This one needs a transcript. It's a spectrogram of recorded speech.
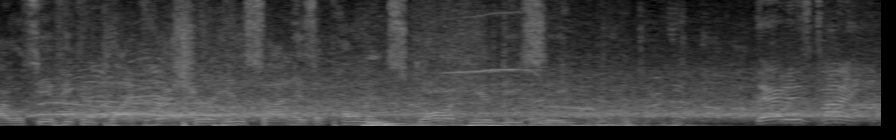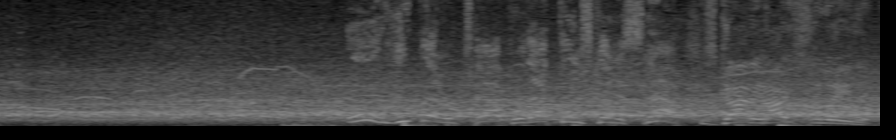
All right, we'll see if he can apply pressure inside his opponent's guard here, DC. That is tight. You better tap or that thing's gonna snap. He's got it isolated.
